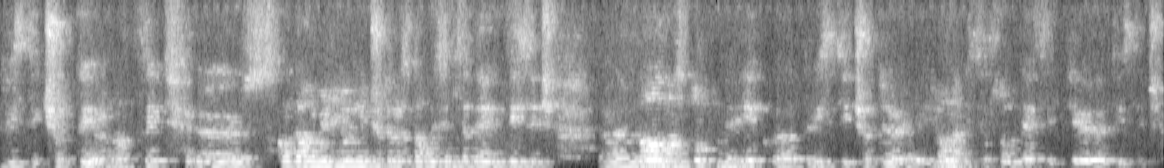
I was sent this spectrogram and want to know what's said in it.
214 е, складав мільйонів 489 тисяч. Е, На наступний рік е, 204 мільйона 810 е, тисяч.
